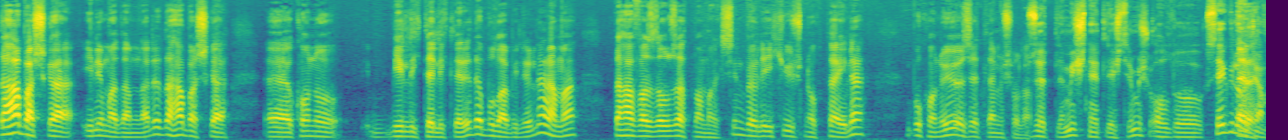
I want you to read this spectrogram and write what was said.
Daha başka ilim adamları, daha başka e, konu birliktelikleri de bulabilirler ama daha fazla uzatmamak için böyle 2-3 noktayla bu konuyu özetlemiş olalım. Düzeltlemiş, netleştirmiş olduk. Sevgili Evet. hocam,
